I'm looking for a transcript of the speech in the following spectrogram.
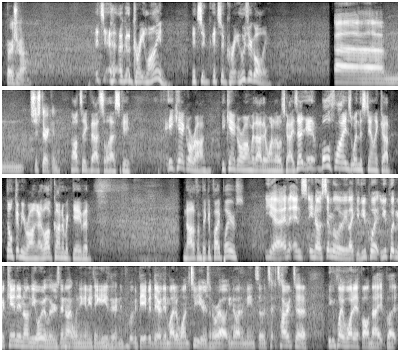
Bergeron. It's a, a great line. It's a it's a great. Who's your goalie? Um, Shesterkin. I'll take Vasilevskiy. He can't go wrong. He can't go wrong with either one of those guys. That, eh, both lines win the Stanley Cup. Don't get me wrong. I love Connor McDavid. Not if I'm picking five players. Yeah, and and you know similarly, like if you put you put MacKinnon on the Oilers, they're not winning anything either. And if you put McDavid there, they might have won two years in a row. You know what I mean? So it's it's hard to. You can play what if all night, but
